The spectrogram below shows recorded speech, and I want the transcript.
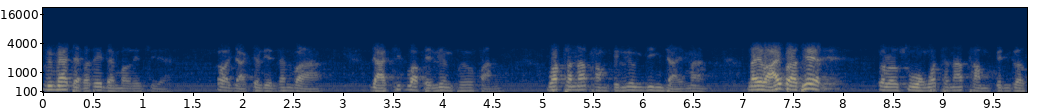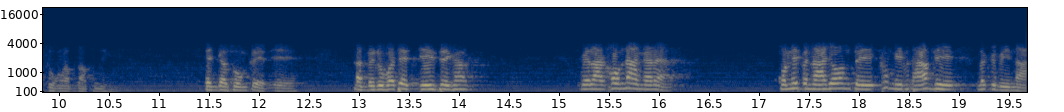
หรือแม้แต่ประเทศแบบมาเลเซีย ก็อยากจะเรียนท่านว่า อย่าคิดว่าเป็นเรื่องเพ้อฝัน วัฒนธรรมเป็นเรื่องยิ่งใหญ่มาก ในหลายประเทศกระทรวงวัฒนธรรมเป็นกระทรวงลำดับหนึ่งเป็นกระทรวงเกรดเอท่านไปดูประเทศจีนสิครับ เวลาเข้านั่งกันเนี่ยคนนี้เป็นนายกรัฐมนตรีเขามีประธานดีแล้วก็มีนา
